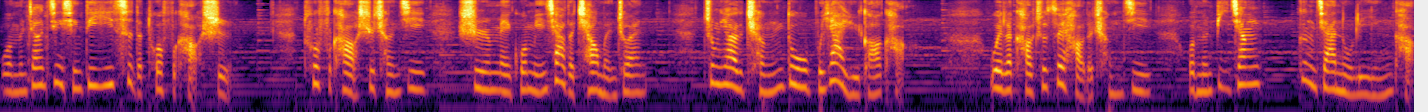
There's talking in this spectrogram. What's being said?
我们将进行第一次的托福考试。托福考试成绩是美国名校的敲门砖，重要的程度不亚于高考。为了考出最好的成绩，我们必将更加努力迎考。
